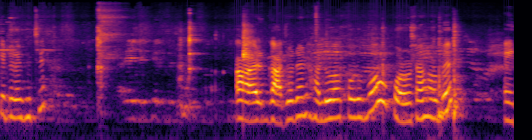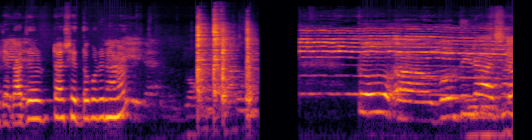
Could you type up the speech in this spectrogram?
কেটে রেখেছি। আর গাজরের হালুয়া করব, পরোটা হবে। এই যে গাজরটা সেদ্ধ করে নিলাম। তো বৌদিরা আসলো,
